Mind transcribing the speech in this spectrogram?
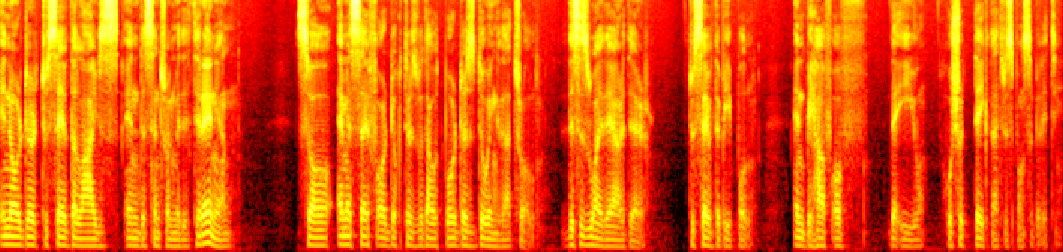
in order to save the lives in the central Mediterranean. So, MSF or Doctors Without Borders doing that role. This is why they are there to save the people in behalf of the EU, who should take that responsibility.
